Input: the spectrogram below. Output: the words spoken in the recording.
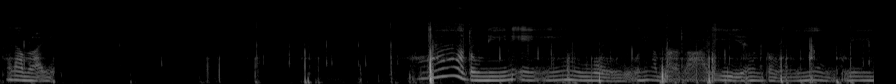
ให้ทำอะไรเนี่ยอ๋อตรงนี้นี่เองงงอยู่ว่าให้ทำอะไรทำตรงนี้อย่างนี้เอง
